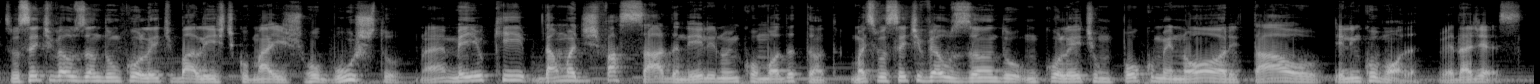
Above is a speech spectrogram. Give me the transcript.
Se você estiver usando um colete balístico mais robusto, né, meio que dá uma disfarçada nele não incomoda tanto. Mas se você estiver usando um colete um pouco menor e tal, ele incomoda. A verdade é essa.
